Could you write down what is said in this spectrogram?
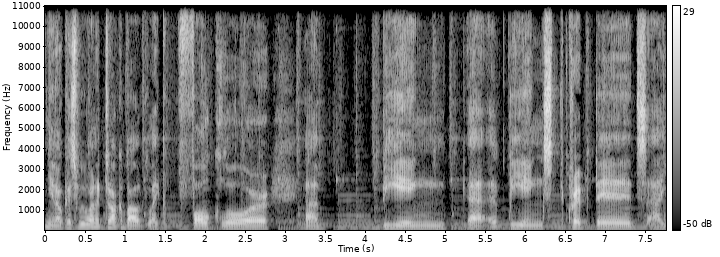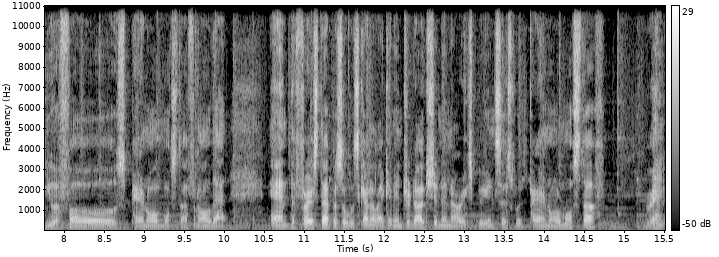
you know because we wanted to talk about like folklore, uh, being uh, beings, the cryptids, uh, UFOs, paranormal stuff, and all that. And the first episode was kind of like an introduction in our experiences with paranormal stuff. Right.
